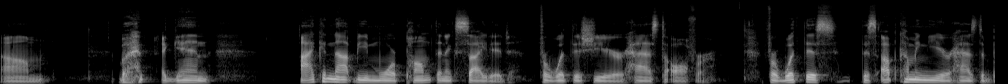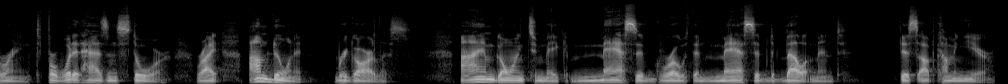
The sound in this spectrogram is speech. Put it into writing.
Um, but again, I could not be more pumped and excited for what this year has to offer, for what this this upcoming year has to bring, for what it has in store, right? I'm doing it regardless. I am going to make massive growth and massive development this upcoming year.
